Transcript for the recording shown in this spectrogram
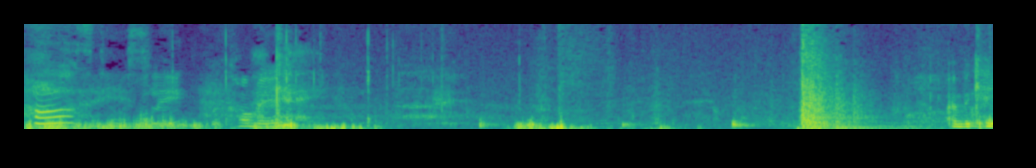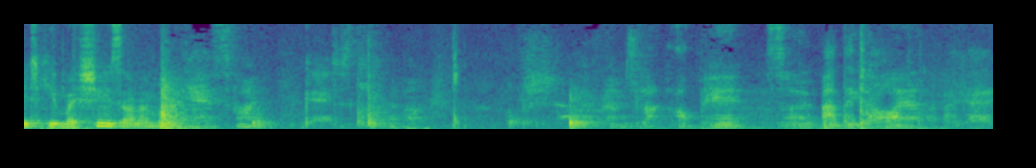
Hi. Asleep, but come in. I'm okay to keep my shoes on, am I? Yeah, it's fine. Okay. Just keep them up. The room's like up here, so At the top. Okay.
